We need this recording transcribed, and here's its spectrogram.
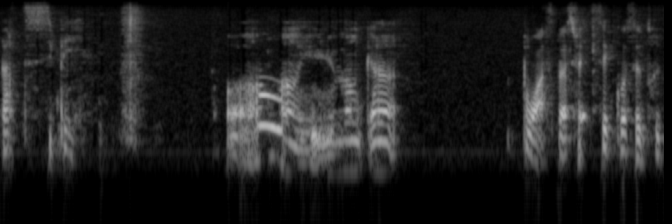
participer. Oh, il manque un. Pour un Splatfest, c'est quoi ce truc?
